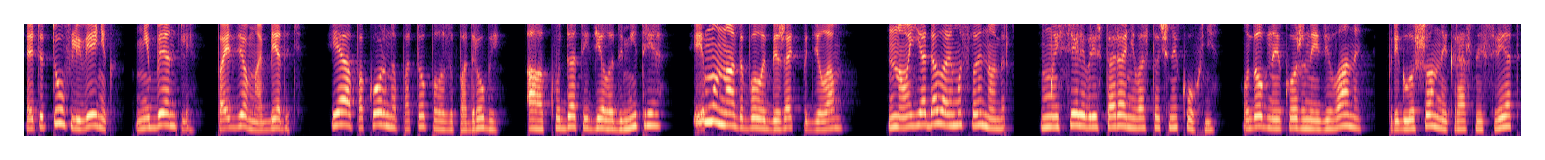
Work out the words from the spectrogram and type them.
«Это туфли, веник, не Бентли. Пойдем обедать». Я покорно потопала за подругой. «А куда ты дела Дмитрия?» Ему надо было бежать по делам. Но я дала ему свой номер. Мы сели в ресторане восточной кухни. Удобные кожаные диваны, приглушенный красный свет,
